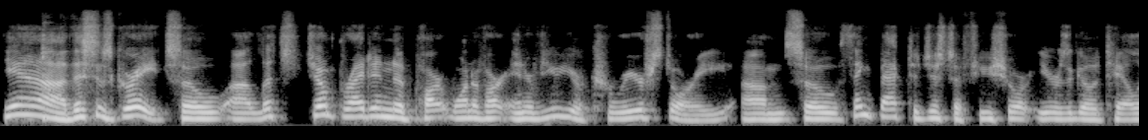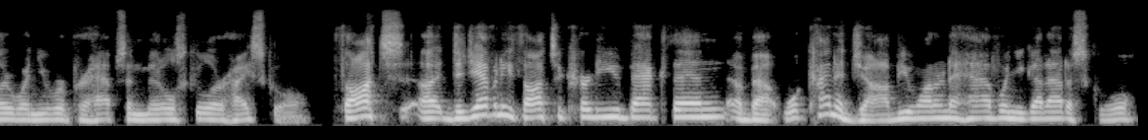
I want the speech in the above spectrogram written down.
Yeah, this is great. So uh, let's jump right into part one of our interview, your career story. Um, so think back to just a few short years ago, Taylor, when you were perhaps in middle school or high school. Thoughts? Uh, did you have any thoughts occur to you back then about what kind of job you wanted to have when you got out of school?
